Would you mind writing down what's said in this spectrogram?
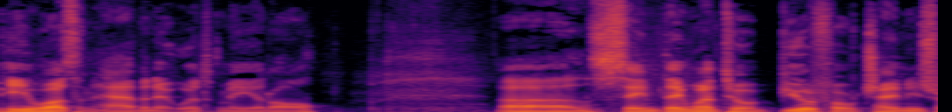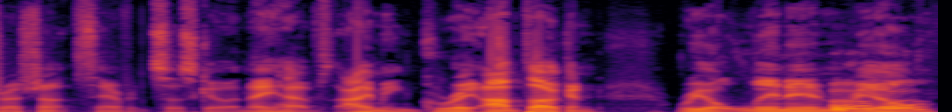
he wasn't having it with me at all. Uh, same They Went to a beautiful Chinese restaurant in San Francisco, and they have, I mean, great. I'm talking real linen, Mhm. real.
